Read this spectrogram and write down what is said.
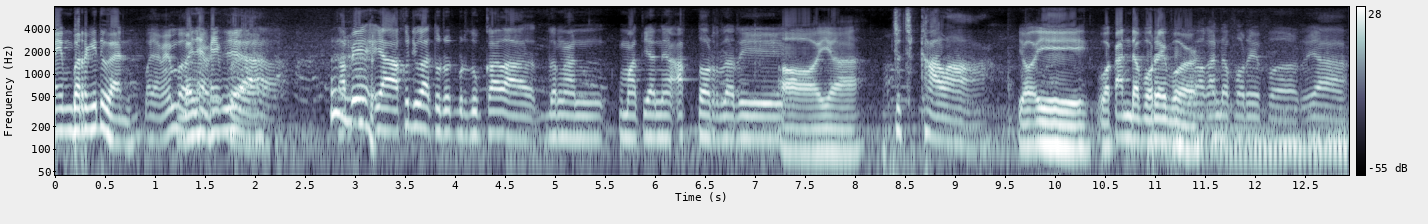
member gitu kan. banyak member. Banyak member. Iya. Tapi ya aku juga turut berduka lah dengan kematiannya aktor dari Oh iya. T'Challa. Yoi, Wakanda Forever. Wakanda Forever ya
